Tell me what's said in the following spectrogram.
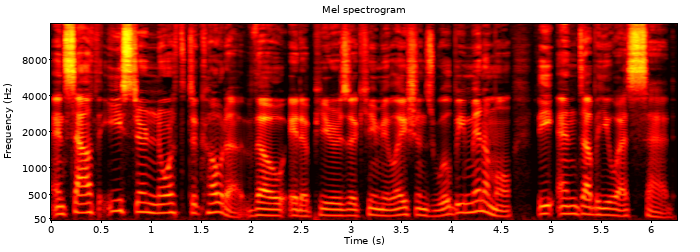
and southeastern North Dakota, though it appears accumulations will be minimal, the NWS said.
